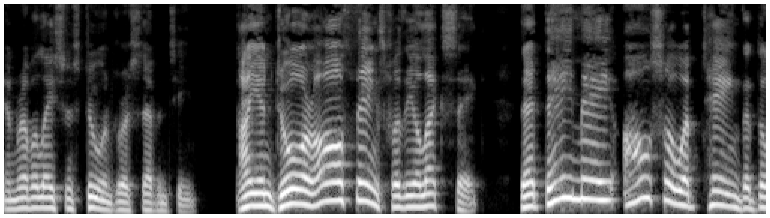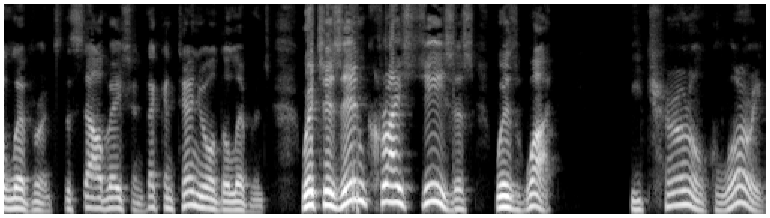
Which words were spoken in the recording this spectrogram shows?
in Revelations 2 and verse 17. I endure all things for the elect's sake, that they may also obtain the deliverance, the salvation, the continual deliverance, which is in Christ Jesus with what? Eternal glory.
